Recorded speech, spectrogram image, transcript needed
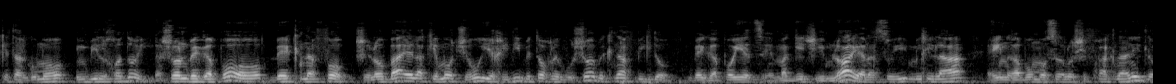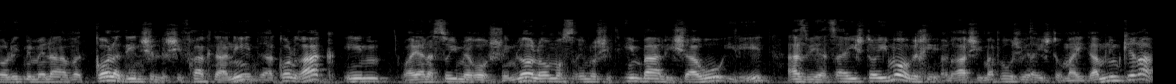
כתרגומו עם בלכודוי. לשון בגפו, בכנפו, שלא בא אלא כמות שהוא יחידי בתוך לבושו, בכנף בגדו. בגפו יצא, מגיד שאם לא היה נשוי, מתחילה אין רבו מוסר לו שפחה כנענית להוליד ממנה עבד. כל הדין של שפחה כנענית, הכל רק אם הוא היה נשוי מראש. אם לא, לא מוסרים לו שפחה. אם בעל אישה הוא עילית, אז ויצאה אשתו עמו, וכי... על רש"י, מה פירוש ויצאה אשתו? מה, היא גם נמכרה?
